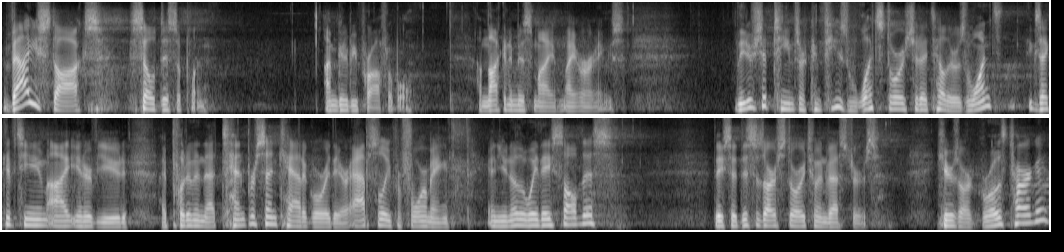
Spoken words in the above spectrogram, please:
Value stocks sell discipline. I'm gonna be profitable. I'm not gonna miss my, my earnings. Leadership teams are confused. What story should I tell? There was one executive team I interviewed. I put them in that 10% category. They are absolutely performing. And you know the way they solved this? They said, This is our story to investors. Here's our growth target.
